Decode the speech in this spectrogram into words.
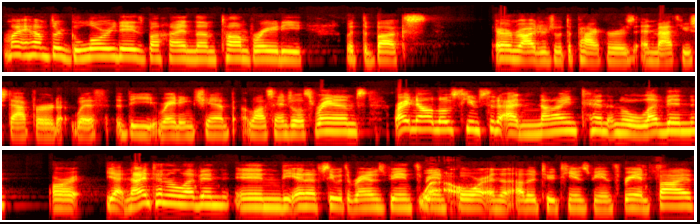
might have their glory days behind them. Tom Brady with the Bucs, Aaron Rodgers with the Packers, and Matthew Stafford with the reigning champ Los Angeles Rams. Right now, those teams sit at 9, 10, and 11, or yeah, 9, 10, and 11 in the NFC with the Rams being 3 and 4 and the other two teams being 3 and 5.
